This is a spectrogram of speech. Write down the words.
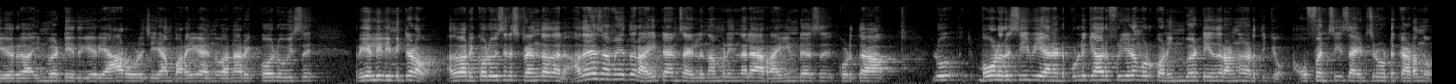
കയറുക ഇൻവേർട്ട് ചെയ്ത് കയറി ആ റോൾ ചെയ്യാൻ പറയുക എന്ന് പറഞ്ഞാൽ റിക്കോ ലൂയിസ് റിയലി ലിമിറ്റഡ് ആവും. അഥവാ റിക്കോ ലൂയിസിന്റെ സ്ട്രെങ്ത് അതല്ല. അതേ സമയത്ത് റൈറ്റ് ഹാൻഡ് സൈഡിൽ നമ്മൾ ഇന്നലെ ആ റൈൻഡേഴ്സ് കൊടുത്ത ബോൾ റിസീവ് ചെയ്യാനായിട്ട് പുള്ളിക്ക് ആ ഒരു ഫ്രീഡം കൊടുക്കണം ഇൻവേർട്ട് ചെയ്ത് റണ്ണ് നടത്തിക്കോ. ഒഫൻസീവ് സൈഡ്സിലോട്ട് കടന്നോ.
